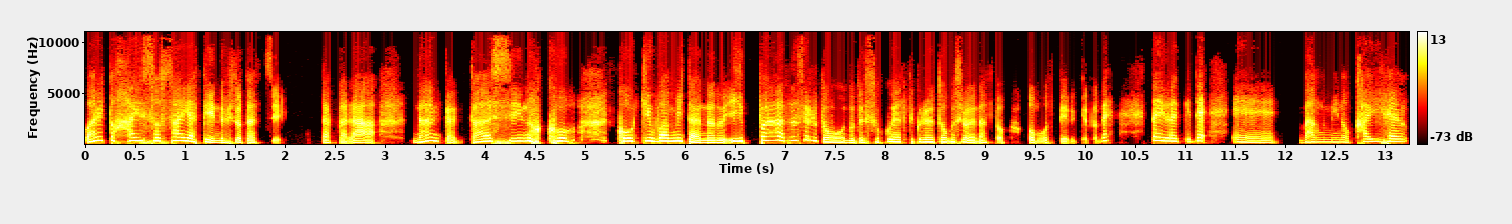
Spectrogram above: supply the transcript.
割とハイソサイアティの人たち。だから、なんかガーシーのこう、高級版みたいなのいっぱい話せると思うので、そこやってくれると面白いなと思っているけどね。というわけで、えー、番組の改編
